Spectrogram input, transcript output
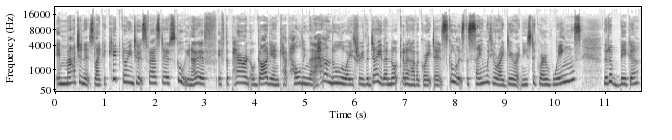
imagine it's like a kid going to its first day of school. You know, if, if the parent or guardian kept holding their hand all the way through the day, they're not going to have a great day at school. It's the same with your idea. It needs to grow wings that are bigger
